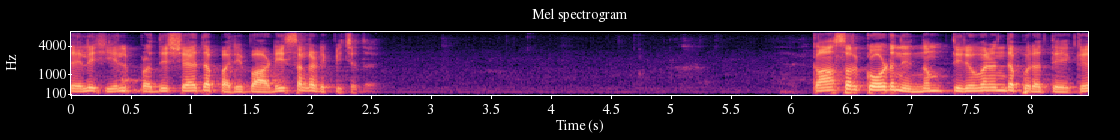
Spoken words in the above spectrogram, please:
ഡൽഹിയിൽ പ്രതിഷേധ പരിപാടി സംഘടിപ്പിച്ചത്. കാസർഗോഡ് നിന്നും തിരുവനന്തപുരത്തേക്ക്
